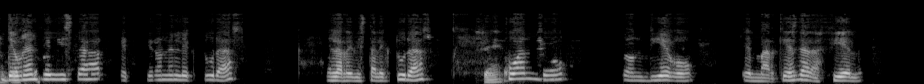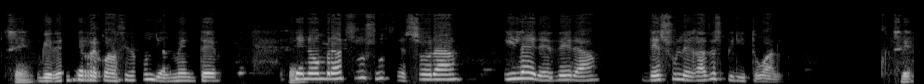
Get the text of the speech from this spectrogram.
de una entrevista que hicieron en lecturas, en la revista Lecturas, cuando don Diego, el marqués de Araciel, sí. reconocido mundialmente, que nombra su sucesora y la heredera de su legado espiritual. Sí.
